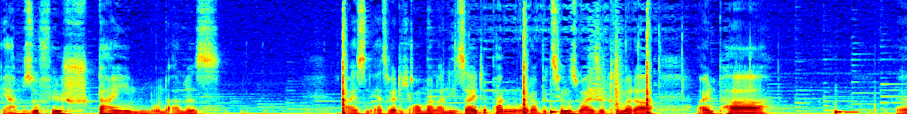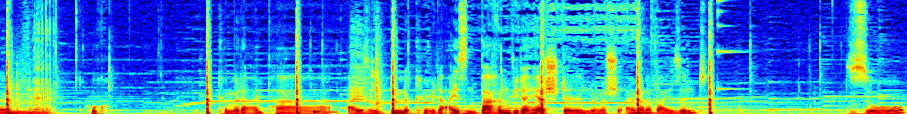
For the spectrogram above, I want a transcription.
Wir haben so viel Stein und alles. Eisenerz werde ich auch mal an die Seite packen. Oder beziehungsweise können wir da ein paar... Ähm, können wir da ein paar Eisenblöcke, wieder Eisenbarren wiederherstellen, wenn wir schon einmal dabei sind. So.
